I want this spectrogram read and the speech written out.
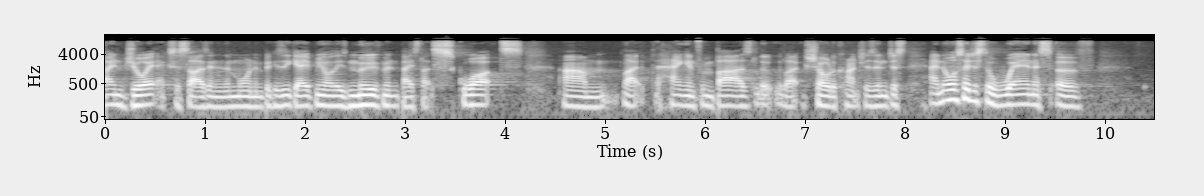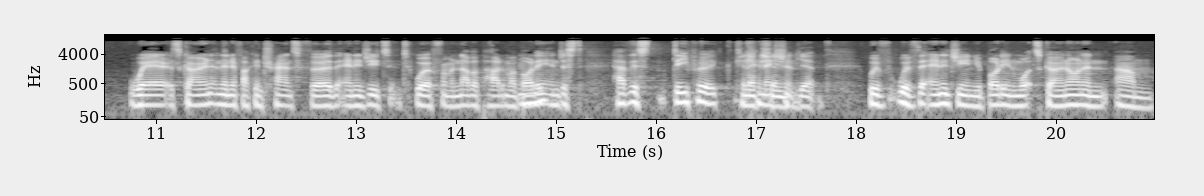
I enjoy exercising in the morning because he gave me all these movement-based like squats, um, like hanging from bars, like shoulder crunches, and just and also just awareness of where it's going, and then if I can transfer the energy to, to work from another part of my body, and just have this deeper Connection, connection, yep. with with the energy in your body and what's going on, and um,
